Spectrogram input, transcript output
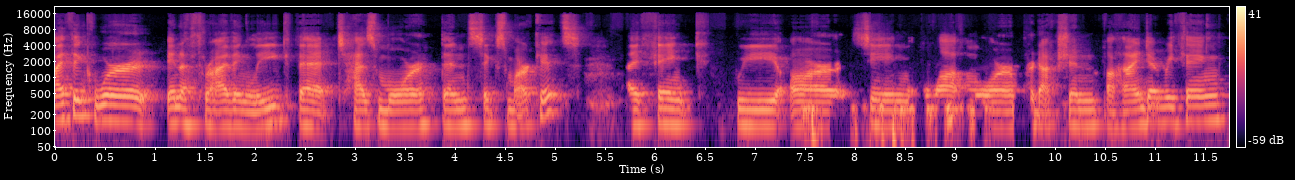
I think we're in a thriving league that has more than six markets. I think we are seeing a lot more production behind everything.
